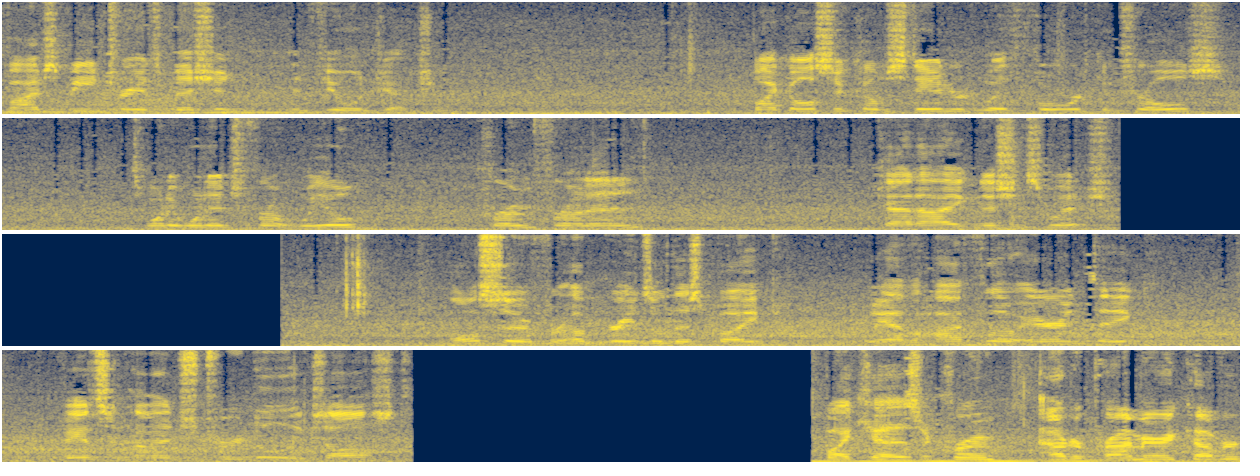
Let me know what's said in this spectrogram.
5 speed transmission, and fuel injection. The bike also comes standard with forward controls, 21 inch front wheel, chrome front end, cat eye ignition switch. Also for upgrades on this bike, we have a high flow air intake, Vance & Hines True Dual exhaust. This bike has a chrome outer primary cover,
